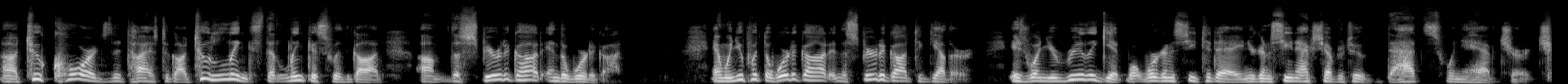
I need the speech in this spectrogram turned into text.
uh, two cords that tie us to God, two links that link us with God um, the Spirit of God and the Word of God. And when you put the Word of God and the Spirit of God together, is when you really get what we're going to see today, and you're going to see in Acts chapter 2. That's when you have church.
